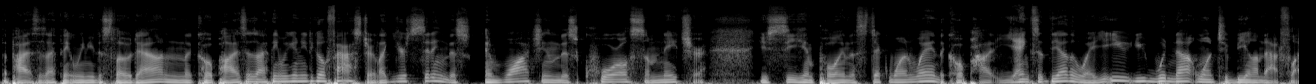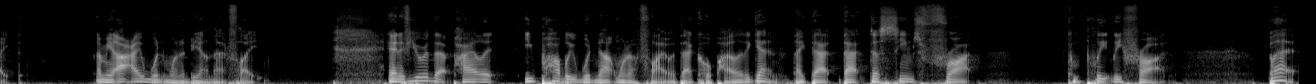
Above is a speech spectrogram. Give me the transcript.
The pilot says, I think we need to slow down. And the co pilot says, I think we need to go faster. Like you're sitting this and watching this quarrelsome nature. You see him pulling the stick one way, and the co pilot yanks it the other way. You, you would not want to be on that flight. I mean, I, I wouldn't want to be on that flight. And if you were that pilot, you probably would not want to fly with that co-pilot again. Like that that just seems fraught, completely fraught. But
